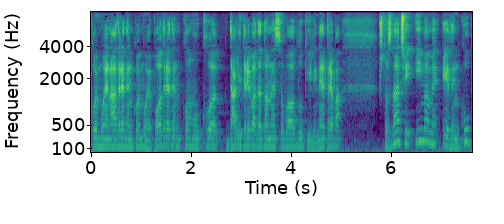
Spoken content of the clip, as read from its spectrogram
кој му е надреден, кој му е подреден, кому кој, дали треба да донесува одлуки или не треба, Што значи имаме еден куп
